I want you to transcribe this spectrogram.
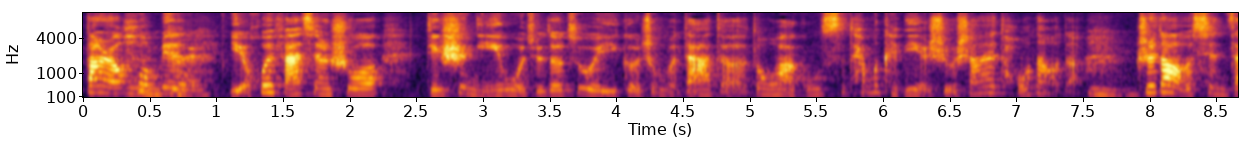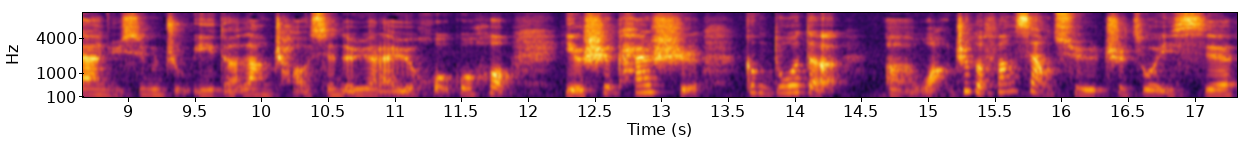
当然，后面也会发现说，迪士尼，我觉得作为一个这么大的动画公司，他们肯定也是有商业头脑的。嗯知道现在女性主义的浪潮现在越来越火过后，也是开始更多的呃往这个方向去制作一些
